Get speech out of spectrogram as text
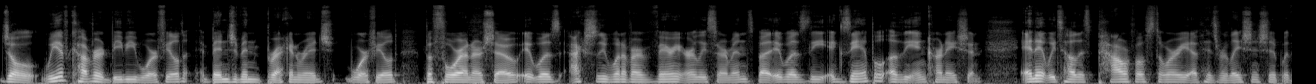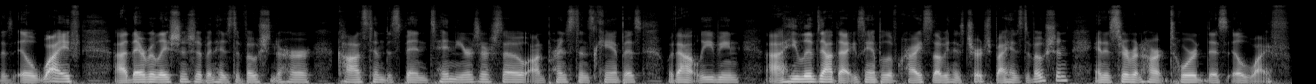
Joel, we have covered BB Warfield, Benjamin Breckinridge Warfield, before on our show. It was actually one of our very early sermons, but it was the example of the incarnation. In it, we tell this powerful story of his relationship with his ill wife. Uh, their relationship and his devotion to her caused him to spend 10 years or so on Princeton's campus without leaving. Uh, he lived out that example of Christ loving his church by his devotion and his servant heart toward this ill wife.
